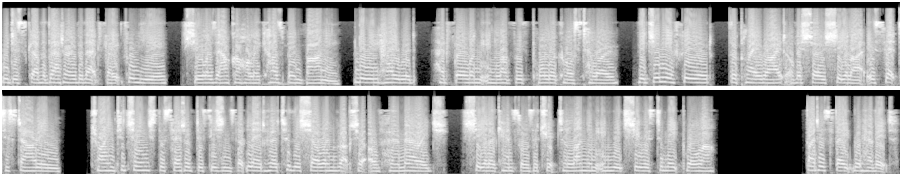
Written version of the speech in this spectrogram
We discover that over that fateful year, Sheila's alcoholic husband Barney, Louis Hayward, had fallen in love with Paula Costello, Virginia Field, the playwright of a show Sheila is set to star in. Trying to change the set of decisions that led her to the show and rupture of her marriage, Sheila cancels a trip to London in which she was to meet Paula. But as fate would have it,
